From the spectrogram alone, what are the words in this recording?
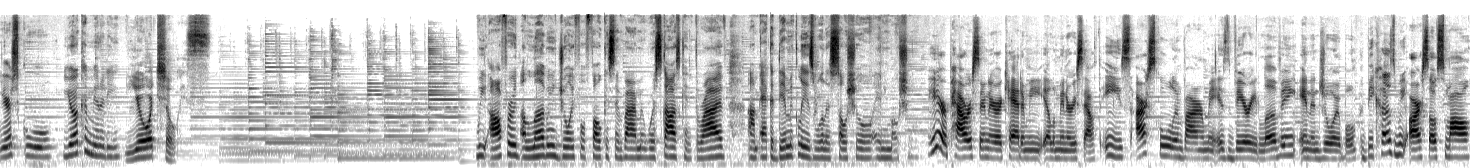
Your school. Your community. Your choice. We offer a loving, joyful, focused environment where scholars can thrive um, academically as well as social and emotional. Here at Power Center Academy Elementary Southeast, our school environment is very loving and enjoyable. Because we are so small,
